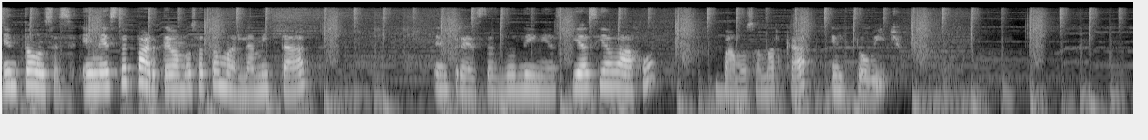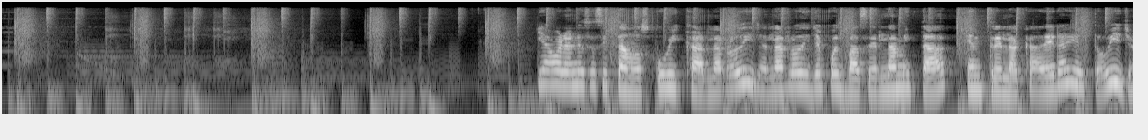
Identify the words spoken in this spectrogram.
Entonces, en esta parte vamos a tomar la mitad entre estas dos líneas y hacia abajo vamos a marcar el tobillo. Y ahora necesitamos ubicar la rodilla. La rodilla pues va a ser la mitad entre la cadera y el tobillo.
